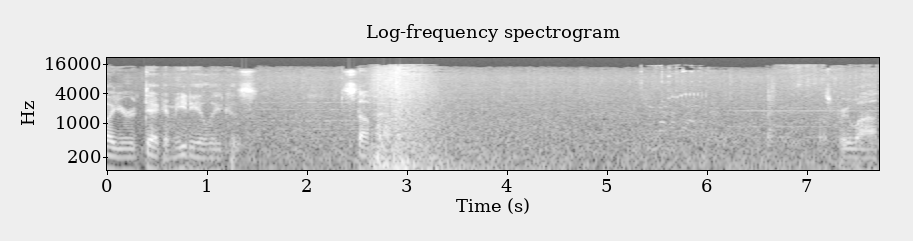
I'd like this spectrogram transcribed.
oh, you're a dick immediately, because stuff happened. That's pretty wild.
